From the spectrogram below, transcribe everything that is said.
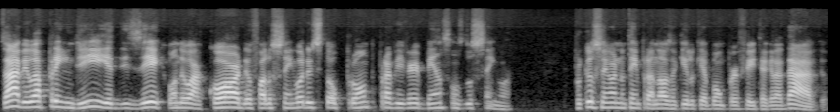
Sabe, eu aprendi a dizer que quando eu acordo, eu falo, Senhor, eu estou pronto para viver bênçãos do Senhor. Porque o Senhor não tem para nós aquilo que é bom, perfeito e agradável,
